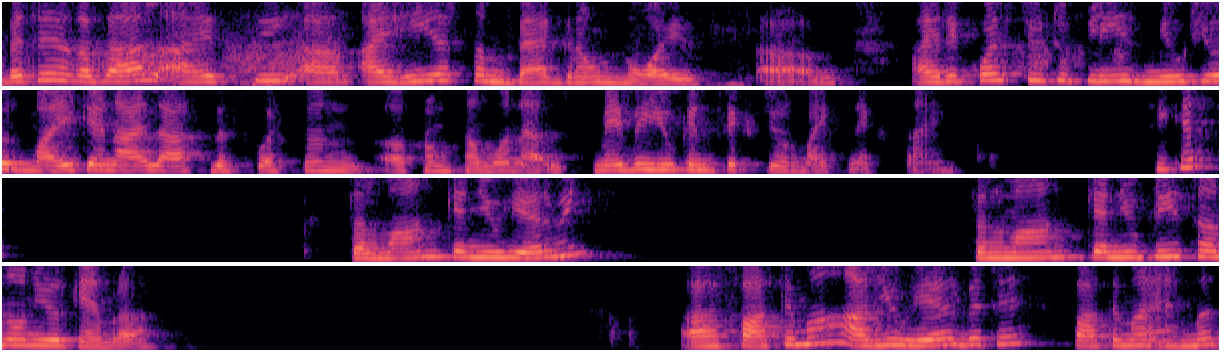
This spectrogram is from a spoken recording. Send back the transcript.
Bete Ghazal, I see, um, I hear some background noise. Um, I request you to please mute your mic and I'll ask this question uh, from someone else. Maybe you can fix your mic next time. Okay? Salman, can you hear me? Salman, can you please turn on your camera? Uh, Fatima, are you here, bete? Fatima Ahmed?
